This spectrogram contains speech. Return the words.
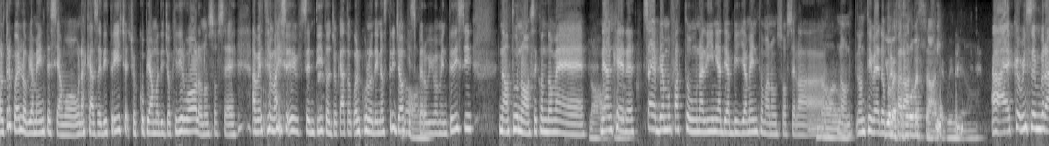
Oltre a quello, ovviamente, siamo una casa editrice, ci occupiamo di giochi di ruolo. Non so se avete mai sentito o giocato qualcuno dei nostri giochi, no, spero no. vivamente di sì. No, tu no, secondo me no, neanche. Ne... Sai, abbiamo fatto una linea di abbigliamento, ma non so se la. No, no. non ti vedo Io preparato. Io vesto solo Versace, quindi. No. Ah, ecco, mi sembra.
